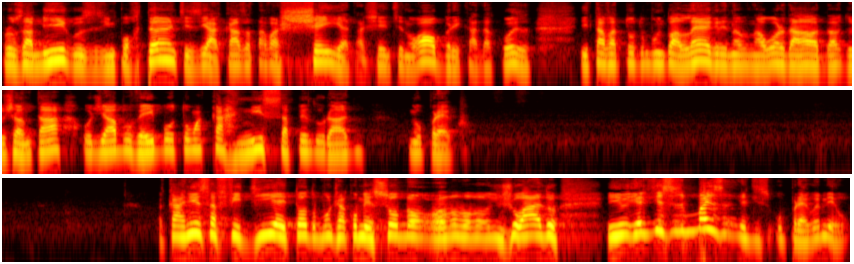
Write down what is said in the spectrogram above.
os amigos importantes e a casa estava cheia da gente nobre, cada coisa, e estava todo mundo alegre na, na hora da, da, do jantar. O diabo veio e botou uma carniça pendurada no prego. A carniça fedia e todo mundo já começou enjoado. E ele disse, mas ele disse, o prego é meu.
